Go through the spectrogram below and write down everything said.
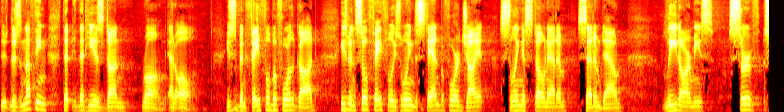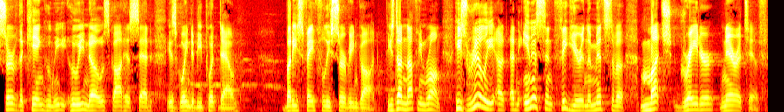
There's nothing that, that he has done wrong at all. He's just been faithful before the God. He's been so faithful, he's willing to stand before a giant sling a stone at him, set him down, lead armies, serve, serve the king whom he, who he knows God has said is going to be put down, but he's faithfully serving God. He's done nothing wrong. He's really a, an innocent figure in the midst of a much greater narrative.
